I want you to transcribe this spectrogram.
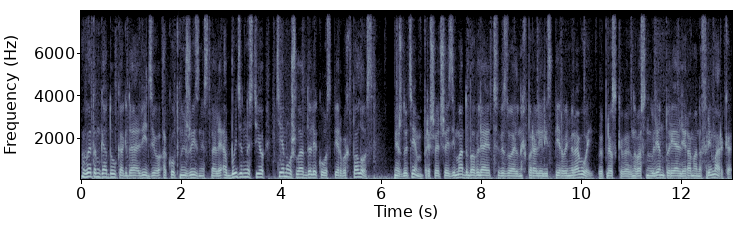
В этом году, когда видео окопной жизни стали обыденностью, тема ушла далеко с первых полос. Между тем, пришедшая зима добавляет визуальных параллелей с Первой мировой, выплескивая в новостную ленту реалии романа Фримарка.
